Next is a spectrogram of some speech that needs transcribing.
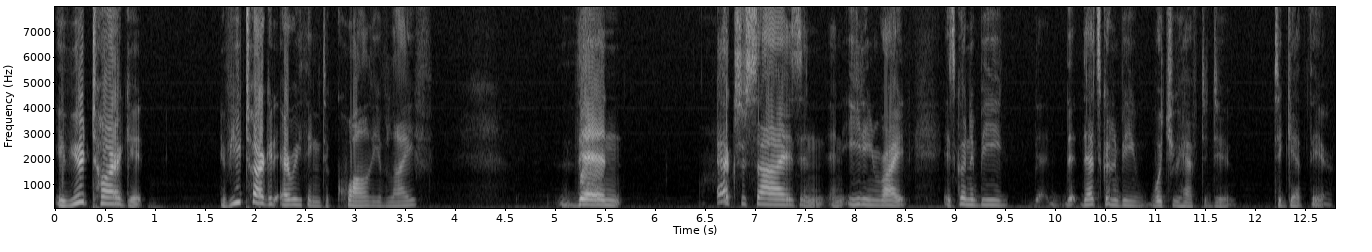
if your target, if you target everything to quality of life, then exercise and, and eating right is going to be th- that's going to be what you have to do to get there.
